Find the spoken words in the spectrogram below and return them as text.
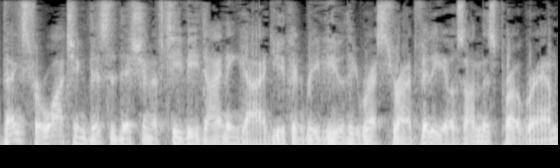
Thanks for watching this edition of TV Dining Guide. You can review the restaurant videos on this program,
